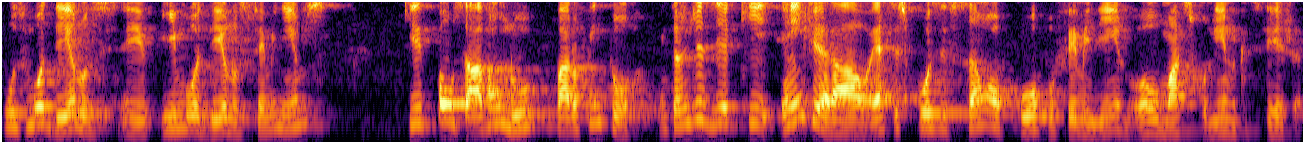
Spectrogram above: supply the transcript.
os modelos e, modelos femininos que pousavam nu para o pintor. Então ele dizia que, em geral, essa exposição ao corpo feminino ou masculino que seja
